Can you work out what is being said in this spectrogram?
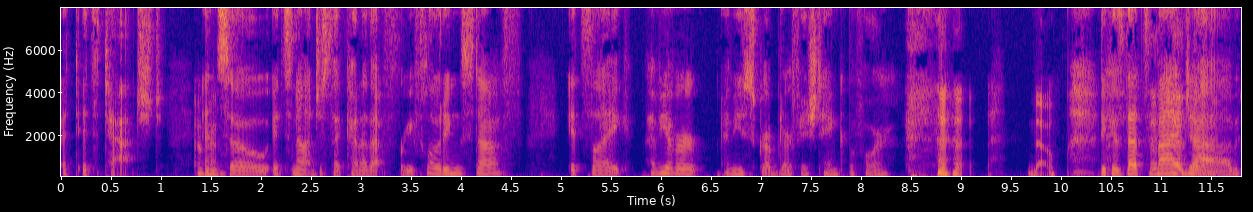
it's attached. okay. And so it's not just like kind of that free floating stuff. It's like have you ever have you scrubbed our fish tank before? no. Because that's my job.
